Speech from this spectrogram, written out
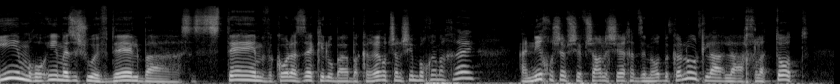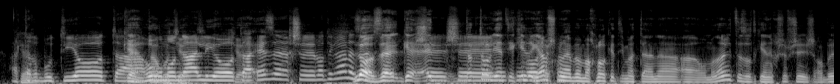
אם רואים איזשהו הבדל בסטם וכל הזה, כאילו בקריירות שאנשים בוחרים אחרי, אני חושב שאפשר לשייך את זה מאוד בקלות לה- להחלטות. כן. התרבותיות, כן, ההורמונליות, כן. איזה, איך שלא תקרא לזה. לא, זה, כן, ש- ש- דוקטור ליאת יקירי גם נכון. שנויה במחלוקת עם הטענה ההורמונלית הזאת, כי אני חושב שיש הרבה...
